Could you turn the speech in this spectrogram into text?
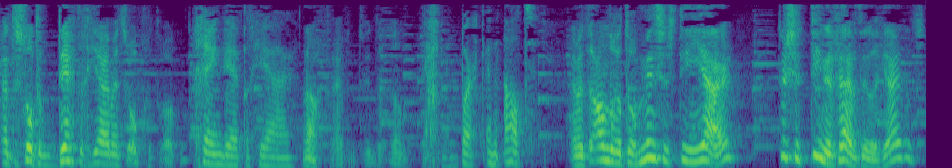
En tenslotte heb ik 30 jaar met ze opgetrokken. Geen dertig jaar. Nou, 25 dan. Ja, met Bart en Ad. En met de anderen toch minstens 10 jaar? Tussen 10 en 25 jaar, dat is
